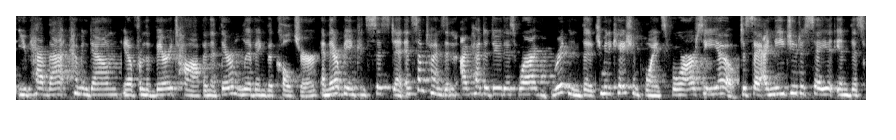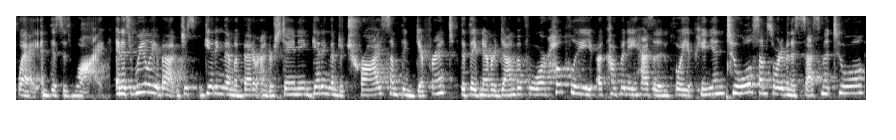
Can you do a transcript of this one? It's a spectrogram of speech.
you have that coming down, you know, from the very top and that they're living the culture and they're being consistent. And sometimes, and I've had to do this where I've written the communication points for our CEO to say, I need you to say it in this way, and this is why. And it's really about just getting them a better understanding, getting them to try something different that they've never done before. Hopefully, a company has an employee opinion tool, some sort of an assessment tool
